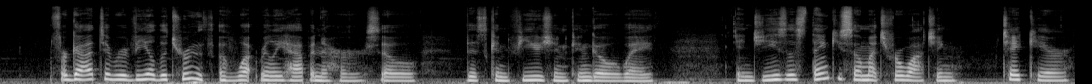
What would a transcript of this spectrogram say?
for God to reveal the truth of what really happened to her so this confusion can go away. In Jesus, thank you so much for watching. Take care.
